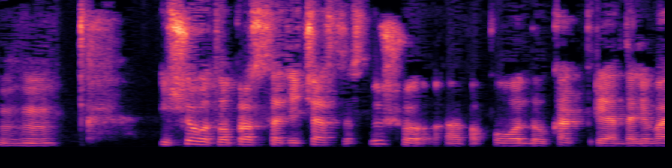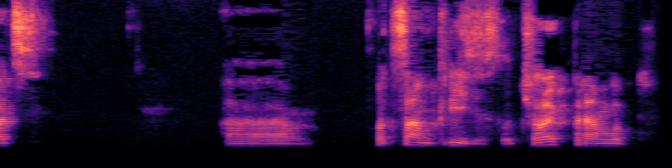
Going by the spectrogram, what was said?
Угу. Еще вот вопрос, кстати, часто слышу а, по поводу, как преодолевать а, вот сам кризис. Вот человек прям вот,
